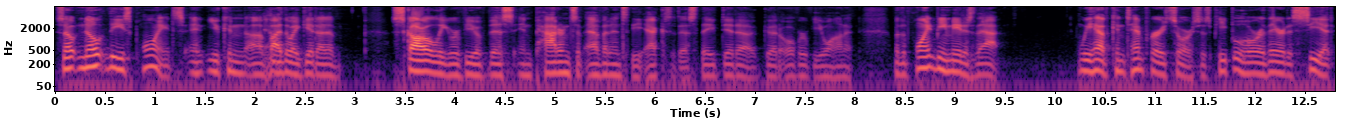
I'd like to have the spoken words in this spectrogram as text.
So note these points, and you can, uh, by the way, get a scholarly review of this in Patterns of Evidence, the Exodus. They did a good overview on it. But the point being made is that we have contemporary sources, people who are there to see it,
